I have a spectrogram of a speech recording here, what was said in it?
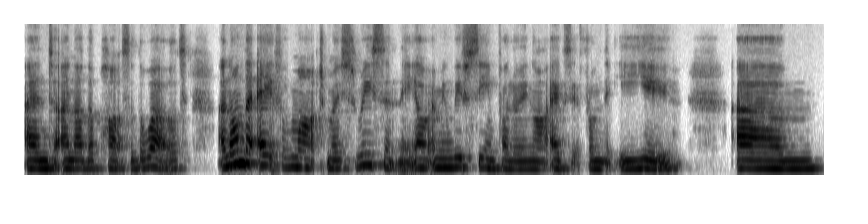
and, and other parts of the world. And on the 8th of March, most recently, I mean, we've seen following our exit from the EU, um,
